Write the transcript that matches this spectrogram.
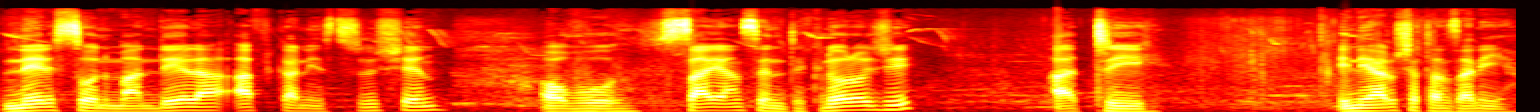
Nelson Mandela African Institution of Science and Technology at in Arusha, Tanzania.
